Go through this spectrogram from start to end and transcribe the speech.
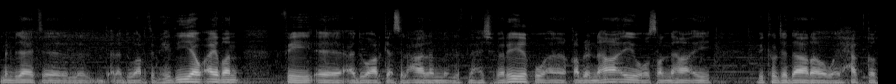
من بداية الأدوار التمهيدية وأيضا في أدوار كأس العالم ال 12 فريق وقبل النهائي ووصل النهائي بكل جدارة ويحقق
